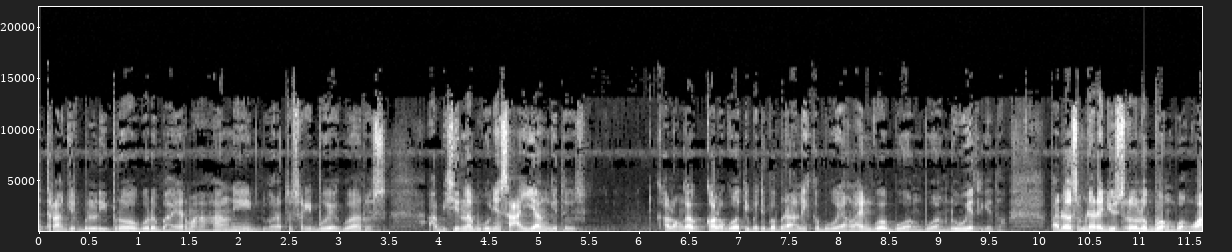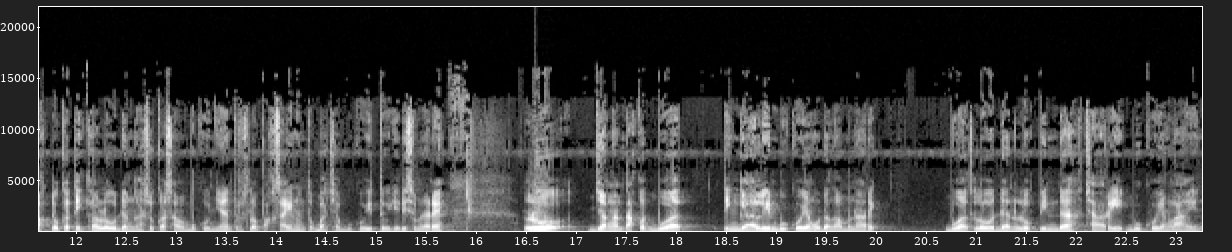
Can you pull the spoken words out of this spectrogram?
udah terlanjur beli bro gue udah bayar mahal nih 200 ribu ya gue harus habisin lah bukunya sayang gitu. Kalau nggak kalau gue tiba-tiba beralih ke buku yang lain gue buang-buang duit gitu. Padahal sebenarnya justru lu buang-buang waktu ketika lu udah nggak suka sama bukunya terus lu paksain untuk baca buku itu. Jadi sebenarnya lu jangan takut buat tinggalin buku yang udah nggak menarik buat lu dan lu pindah cari buku yang lain.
